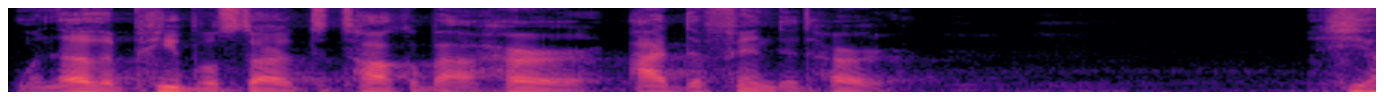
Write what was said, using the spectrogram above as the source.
when other people started to talk about her, I defended her. Yeah.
